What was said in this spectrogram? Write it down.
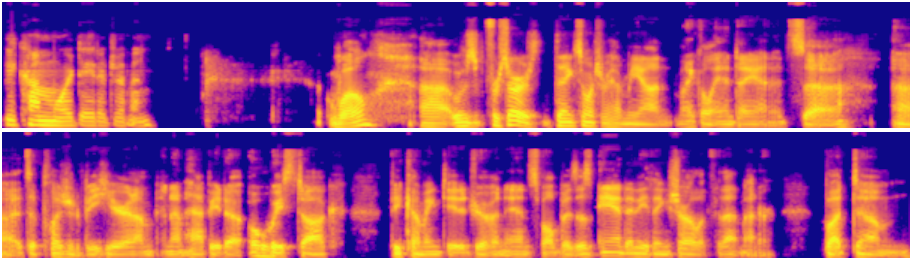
become more data driven? Well, uh, it was for starters. Thanks so much for having me on, Michael and Diane. It's uh, uh, it's a pleasure to be here, and I'm and I'm happy to always talk becoming data driven and small business and anything Charlotte for that matter. But um,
